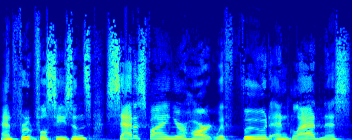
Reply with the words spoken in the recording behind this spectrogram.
and fruitful seasons, satisfying your heart with food and gladness.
